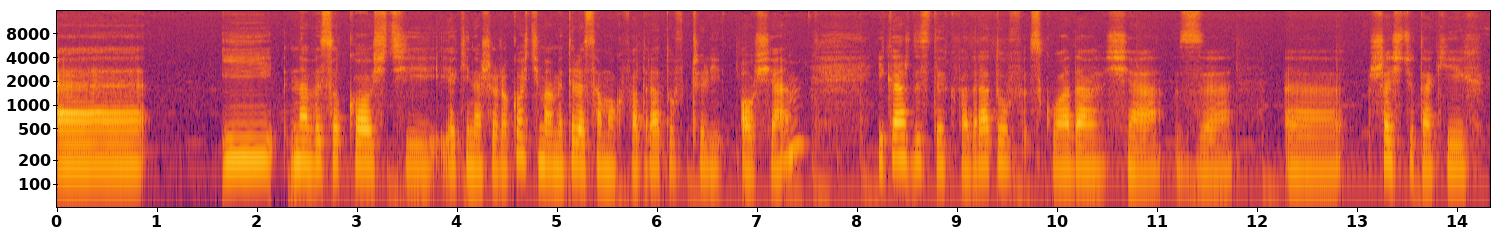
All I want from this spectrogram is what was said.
E, I na wysokości, jak i na szerokości mamy tyle samo kwadratów, czyli 8. I każdy z tych kwadratów składa się z e, sześciu takich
